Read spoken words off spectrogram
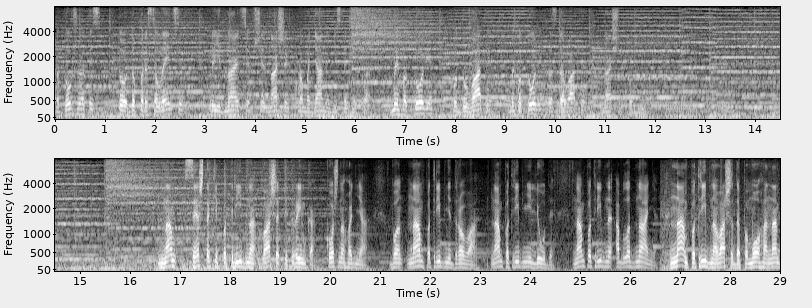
продовжуватись, то до переселенців приєднаються ще наші громадяни міста Дніпра. Ми готові годувати, ми готові роздавати наші обіди. Нам все ж таки потрібна ваша підтримка кожного дня, бо нам потрібні дрова, нам потрібні люди, нам потрібне обладнання, нам потрібна ваша допомога, нам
